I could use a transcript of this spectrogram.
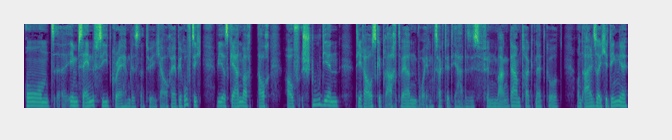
Und äh, im Senf sieht Graham das natürlich auch. Er beruft sich, wie er es gern macht, auch auf Studien, die rausgebracht werden, wo eben gesagt wird, ja, das ist für den Magen-Darm-Trakt nicht gut und all solche Dinge.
